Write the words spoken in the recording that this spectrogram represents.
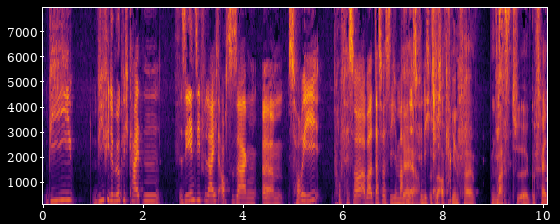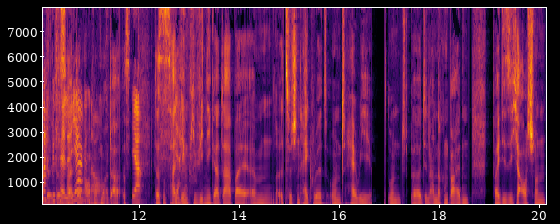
wie, wie viele Möglichkeiten sehen sie vielleicht auch zu sagen, ähm, sorry, Professor, aber das, was sie hier machen, ja, ja. das finde ich das echt ist auf jeden Fall Machtgefälle, Machtgefälle, das halt ja, dann genau. auch nochmal da ist. Ja. Das ist halt Ja. irgendwie weniger da bei ähm, zwischen Hagrid und Harry und äh, den anderen beiden, weil die sich ja auch schon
